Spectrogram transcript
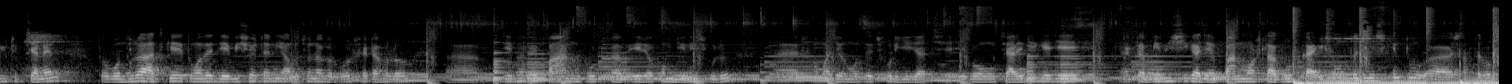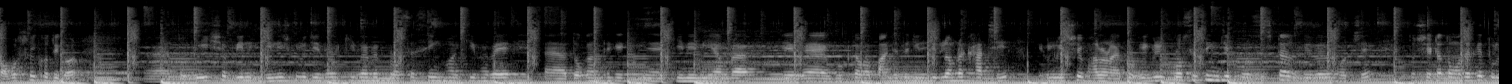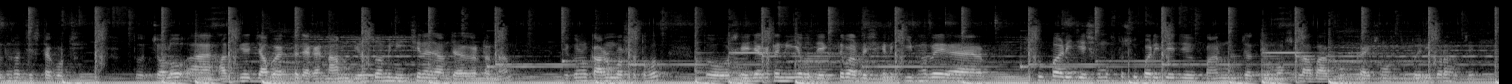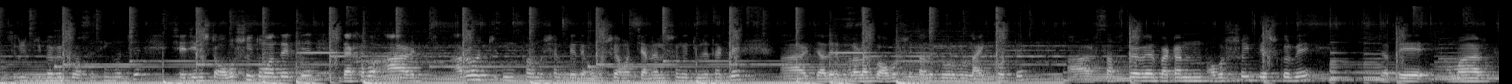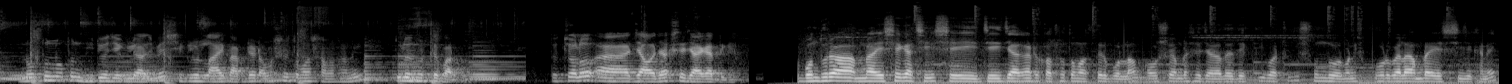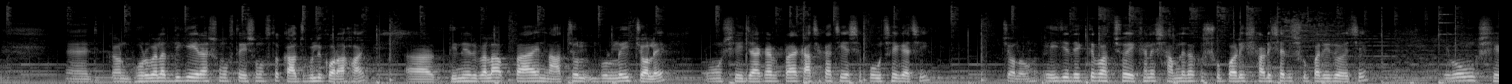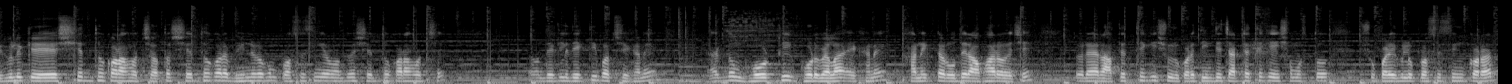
YouTube channel তো বন্ধুরা, আজকে তোমাদের যে বিষয়টা নিয়ে আলোচনা করব, সেটা হলো যেভাবে পান, গুটখা এইরকম জিনিসগুলো সমাজের মধ্যে ছড়িয়ে যাচ্ছে এবং চারিদিকে যে একটা বিভীষিকা যে পান মশলা গুটকা এই সমস্ত জিনিস কিন্তু স্বাস্থ্যের পক্ষে অবশ্যই ক্ষতিকর। তো এইসব জিনি- জিনিসগুলো যেভাবে, কীভাবে প্রসেসিং হয়, কীভাবে দোকান থেকে কিনে- নিয়ে আমরা যে গুটকা বা পান জাতীয় জিনিসগুলো আমরা খাচ্ছি, এগুলো নিশ্চয়ই ভালো নয়। তো এগুলি প্রসেসিং যে প্রসেসটা যেভাবে হচ্ছে, তো সেটা তোমাদেরকে তুলে ধরার চেষ্টা করছি। তো চলো আজকে যাব একটা জায়গায়। নাম যেহেতু আমি নিচ্ছি না জায়গাটার নাম। যে কোনো কারণবশত হোক, তো সেই জায়গাটা নিয়ে যাব, দেখতে পারবে সেখানে কীভাবে সুপারি যে সমস্ত সুপারিতে যে যে পান জাতীয় মশলা বা গুটকা এই সমস্ত তৈরি করা হচ্ছে, সেগুলো কীভাবে প্রসেসিং হচ্ছে, সেই জিনিসটা অবশ্যই তোমাদেরকে দেখাবো। আর আরও ইনফরমেশান পেতে অবশ্যই আমার চ্যানেলের সঙ্গে জুড়ে থাকবে। আর যাদের ভালো লাগবে অবশ্যই তাদেরকে বলব লাইক করতে। আর সাবস্ক্রাইবের বাটন অবশ্যই প্রেস করবে, যাতে আমার নতুন নতুন ভিডিও যেগুলো আসবে, সেগুলো লাইভ আপডেট অবশ্যই তোমার আমি তুলে ধরতে পারব। তো চলো যাওয়া যাক সেই জায়গার দিকে। বন্ধুরা, আমরা এসে গেছি সেই যেই জায়গাটার কথা তোমাদের বললাম, অবশ্যই আমরা সেই জায়গাটা দেখতেই পাচ্ছি কি সুন্দর। মানে ভোরবেলা আমরা এসেছি যেখানে। কারণ ভোরবেলার দিকে এরা সমস্ত, এই সমস্ত কাজগুলি করা হয়। আর দিনের বেলা প্রায় না চল, বললেই চলে। এবং সেই জায়গার প্রায় কাছাকাছি এসে পৌঁছে গেছি। চলো, এই যে দেখতে পাচ্ছ, এখানে সামনে দেখো সুপারি, সারি সারি সুপারি রয়েছে। এবং সেগুলিকে সেদ্ধ করা হচ্ছে। অর্থাৎ সেদ্ধ করে, বিভিন্ন রকম প্রসেসিংয়ের মাধ্যমে সেদ্ধ করা হচ্ছে। দেখলে দেখতেই পাচ্ছি এখানে একদম ভোর, ঠিক ভোরবেলা এখানে খানিকটা রোদের আভা রয়েছে। তো এরা রাতের থেকেই শুরু করে, তিনটে, চারটে থেকে এই সমস্ত সুপারিগুলো প্রসেসিং করার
